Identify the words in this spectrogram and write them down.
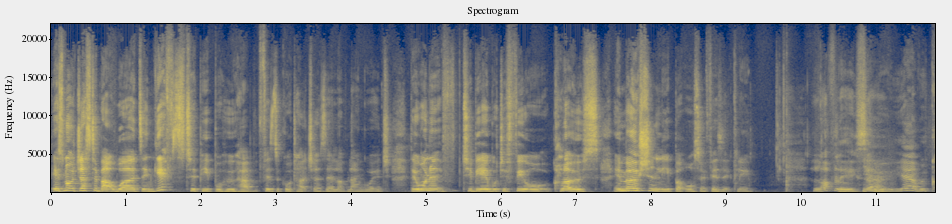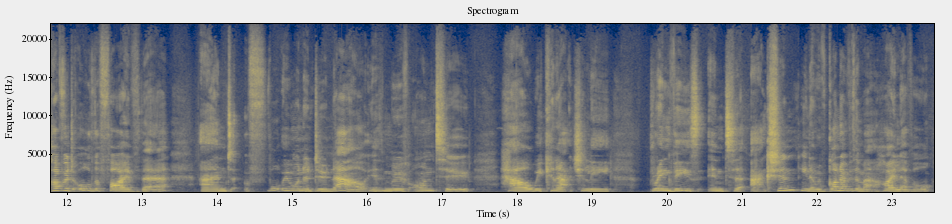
it's not just about words and gifts to people who have physical touch as their love language they want it to be able to feel close emotionally but also physically Lovely. Cool. So Yeah. yeah. we've covered all the five there, and f- what we want to do now is move on to how we can actually bring these into action. You know, we've gone over them at a high level.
